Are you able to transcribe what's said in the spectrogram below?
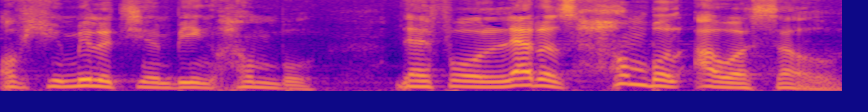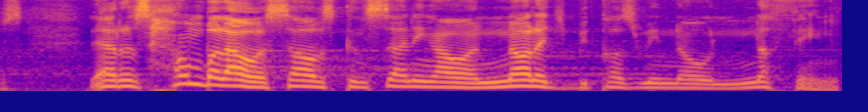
of humility and being humble. Therefore, let us humble ourselves. Let us humble ourselves concerning our knowledge because we know nothing.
